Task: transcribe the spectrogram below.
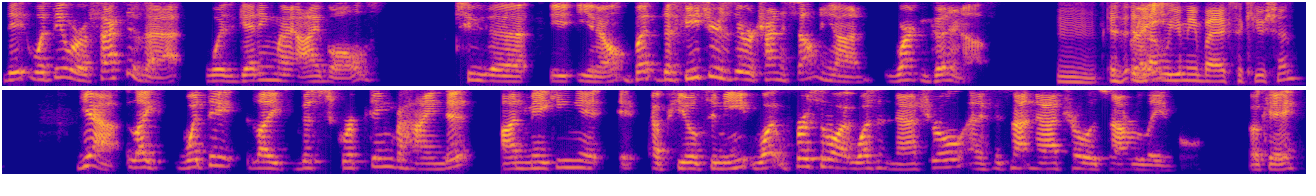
they, what they were effective at was getting my eyeballs to the you know but the features they were trying to sell me on weren't good enough. Mm. is, is that what you mean by execution? Yeah like what they like the scripting behind it on making it, it appeal to me what first of all it wasn't natural and if it's not natural it's not relatable okay?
